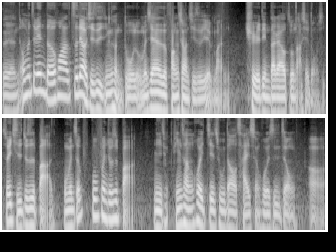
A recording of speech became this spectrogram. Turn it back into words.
对，我们这边的话，资料其实已经很多了。我们现在的方向其实也蛮确定，大概要做哪些东西。所以其实就是把我们这部分，就是把你平常会接触到财神或者是这种呃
